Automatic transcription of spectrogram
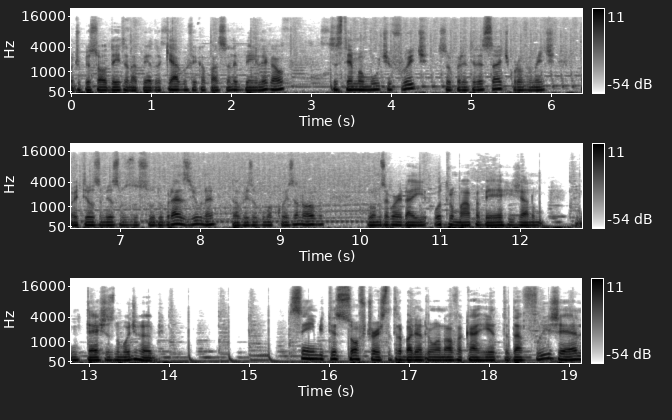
Onde o pessoal deita na pedra que a água fica passando, é bem legal. Sistema multifluid, super interessante. Provavelmente vai ter os mesmos do sul do Brasil, né? Talvez alguma coisa nova. Vamos aguardar aí outro mapa BR já no, em testes no Mod Hub. CMT Software está trabalhando em uma nova carreta da FleeGL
